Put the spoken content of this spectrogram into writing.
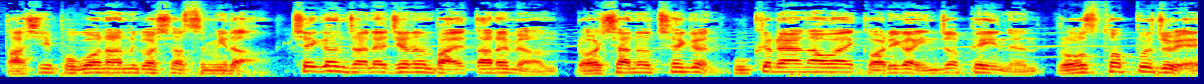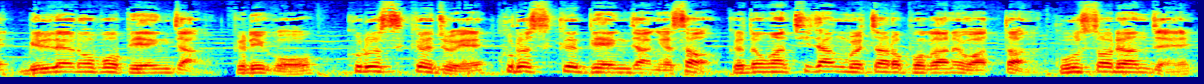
다시 복원하는 것이었습니다. 최근 전해지는 바에 따르면 러시아는 최근 우크라이나와의 거리가 인접해 있는 로스토프주의 밀레로보 비행장 그리고 쿠르스크주의 쿠르스크 비행장에서 그동안 치장 물자로 보관해 왔던 구소련제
